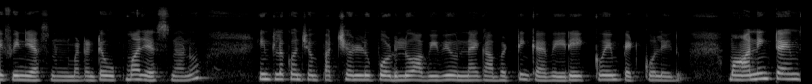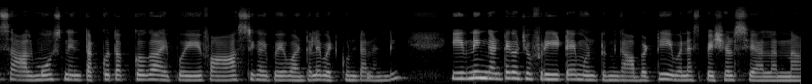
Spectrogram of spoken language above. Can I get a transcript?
టిఫిన్ చేస్తున్నాను అనమాట అంటే ఉప్మా చేస్తున్నాను. ఇంట్లో కొంచెం పచ్చళ్ళు పొడులు అవి ఇవి ఉన్నాయి కాబట్టి ఇంకా వేరే ఎక్కువ ఏం పెట్టుకోలేదు. మార్నింగ్ టైమ్స్ ఆల్మోస్ట్ నేను తక్కువ తక్కువగా అయిపోయే ఫాస్ట్గా అయిపోయే వంటలే పెట్టుకుంటానండి. ఈవినింగ్ అంటే కొంచెం ఫ్రీ టైం ఉంటుంది కాబట్టి ఏమైనా స్పెషల్స్ చేయాలన్నా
